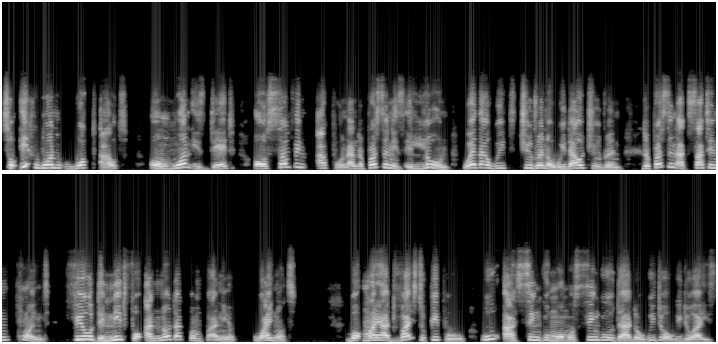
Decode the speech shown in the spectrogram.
So if one walked out or one is dead or something happened and the person is alone, whether with children or without children, the person at certain point feel the need for another companion. Why not? But my advice to people who are single mom or single dad or widow or widower is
